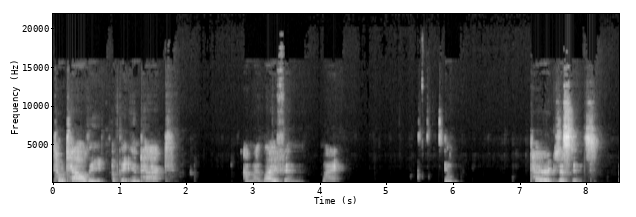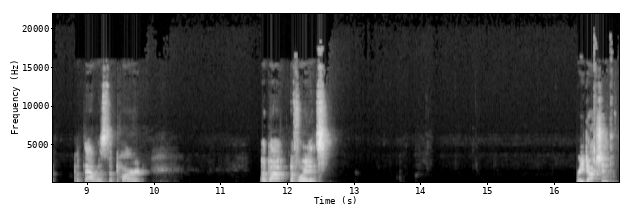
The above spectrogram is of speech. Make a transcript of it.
totality of the impact on my life and my entire existence. But that was the part about avoidance reduction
